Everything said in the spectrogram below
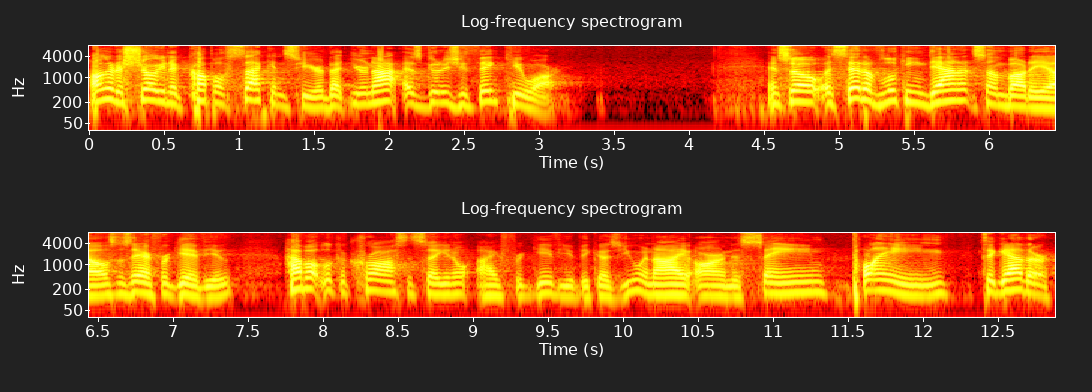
I'm going to show you in a couple seconds here that you're not as good as you think you are. And so instead of looking down at somebody else and say, I forgive you, how about look across and say, you know, I forgive you because you and I are in the same plane together.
